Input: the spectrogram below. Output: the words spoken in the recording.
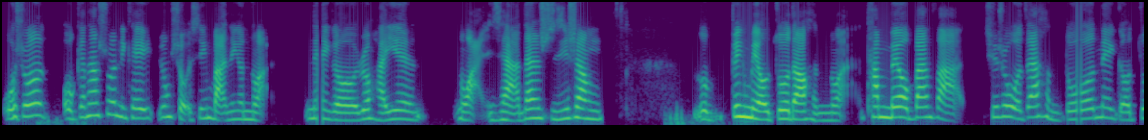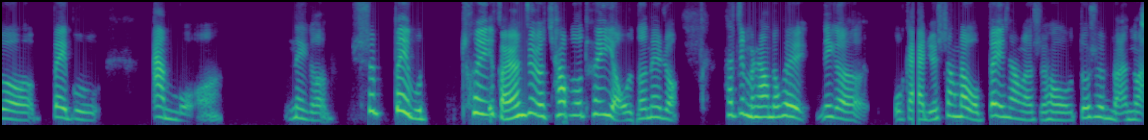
我说我跟他说你可以用手心把那个暖那个润滑液暖一下，但是实际上我并没有做到很暖，他没有办法。其实我在很多那个做背部按摩，那个是背部推，反正就是差不多推油的那种，它基本上都会那个，我感觉上到我背上的时候都是暖暖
